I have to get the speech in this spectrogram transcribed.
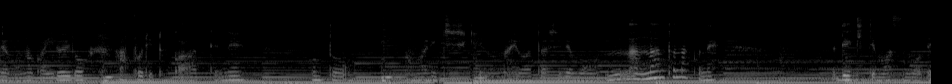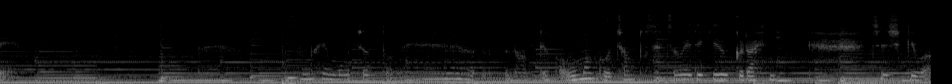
でもなんかいろいろアプリとかあってね本当あまり知識のない私でもなんとなくねできてますので。その辺もうちょっとね何ていうかうまくちゃんと説明できるくらいに知識は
